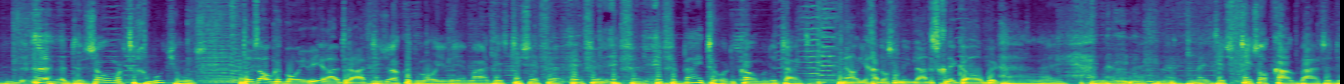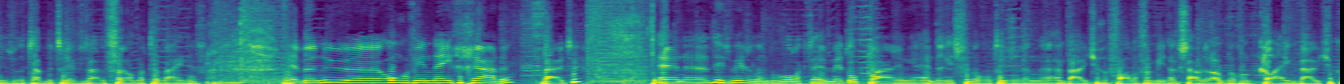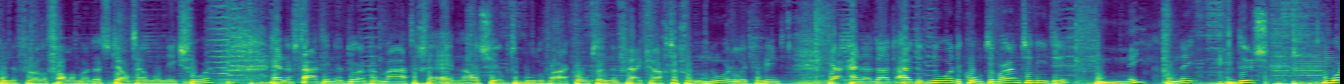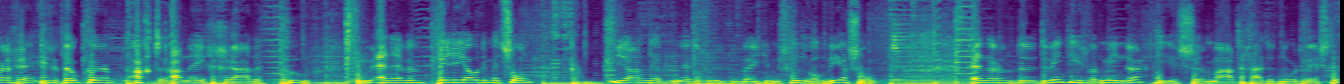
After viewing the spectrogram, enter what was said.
de, de zomer tegemoet jongens. dus ook het mooie weer uiteraard. Dus ook het mooie weer. Maar het is, het is even, even, even, even bijten hoor de komende tijd. Nou, je gaat ons nog niet laten schrikken, ik. Eh, nee, nee, nee, nee, nee. Het, is, het is al koud buiten, dus wat dat betreft verandert er weinig. We hebben nu eh, ongeveer 9 graden buiten. En eh, het is wisselend bewolkt en met opklaringen. En er is vanochtend is er een, eh, een buitje gevallen. Vanmiddag zou er ook nog een klein buitje kunnen vallen- vallen, maar dat stelt helemaal niks voor. En er staat in het dorp een matige en als je op de boulevard komt een, vrij krachtige noordelijke wind. Ja, en uit, uit het noorden komt de warmte niet, hè? Nee. Nee, dus morgen is het ook eh 8 à 9 graden. En hebben we een periode met zon. Ja, net, net als nu een beetje. Misschien wel meer zon. En er- de, de wind die is wat minder. Die is eh, matig uit het noordwesten.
